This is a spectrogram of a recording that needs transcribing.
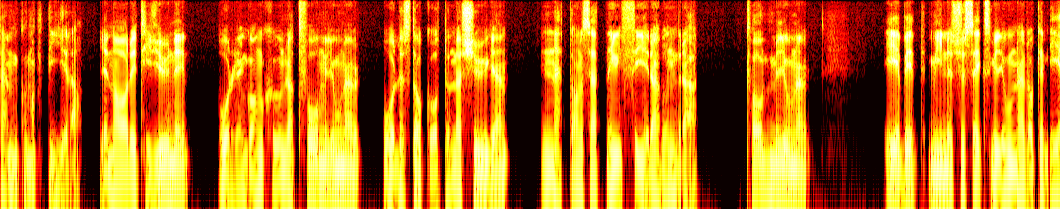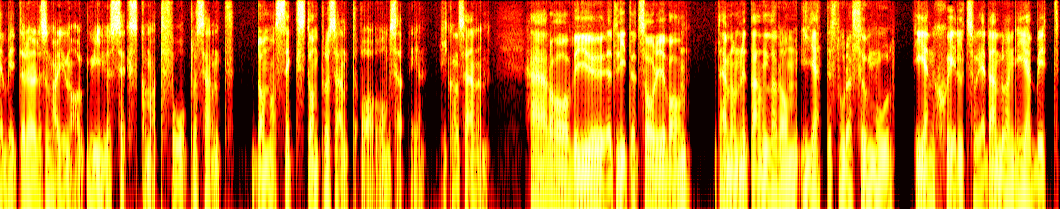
5,4. Januari till juni, orderingång 702 miljoner, orderstock 820, nettoomsättning 412 miljoner, ebit minus 26 miljoner och en ebit-rörelsemarginal minus 6,2 procent. De har 16 procent av omsättningen i koncernen. Här har vi ju ett litet sorgebarn. Även om det inte handlar om jättestora summor enskilt så är det ändå en ebit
